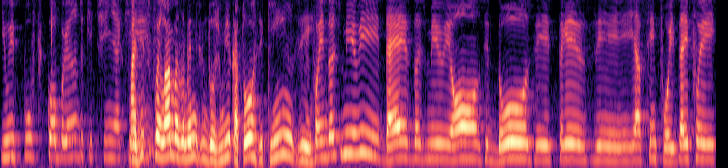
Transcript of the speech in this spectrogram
e o IPUF cobrando que tinha que. Mas isso foi lá mais ou menos em 2014, 15? Foi em 2010, 2011, 12, 13 e assim foi. Daí foi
